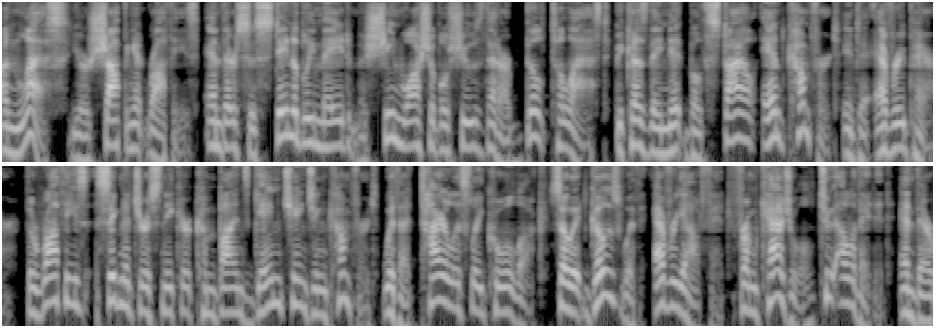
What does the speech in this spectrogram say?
Unless you're shopping at Rothy's and they're sustainably made, machine washable shoes that are built to last because they knit both style and comfort into every pair. The Rothy's signature sneaker combines game changing comfort with a tirelessly cool look, so it goes with every outfit, from casual to elevated. And their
